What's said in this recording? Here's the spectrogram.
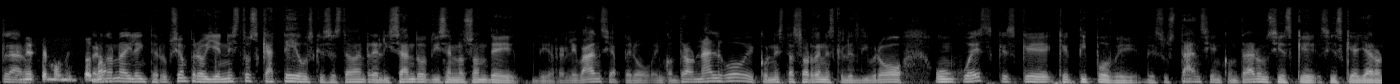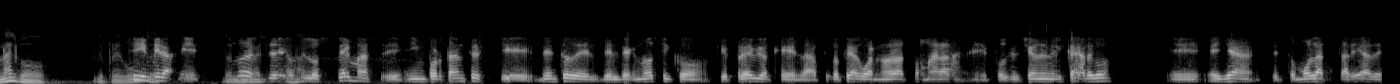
claro, en este momento. ¿no? Perdona ahí la interrupción, pero y en estos cateos que se estaban realizando, dicen no son de, de relevancia, pero encontraron algo eh, con estas órdenes que les libró un juez, ¿qué es que qué tipo de, de, sustancia encontraron, si es que si es que hallaron algo, le pregunto. Sí, mira, eh, uno de, de los temas eh, importantes que dentro del, del, diagnóstico que previo a que la propia gobernadora tomara eh, posesión en el cargo, eh, ella se tomó la tarea de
